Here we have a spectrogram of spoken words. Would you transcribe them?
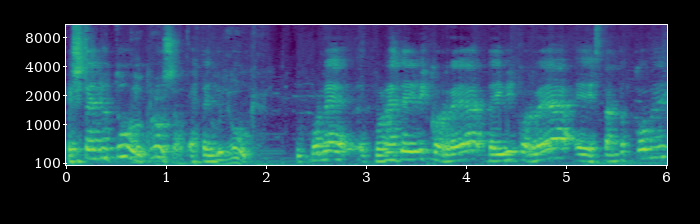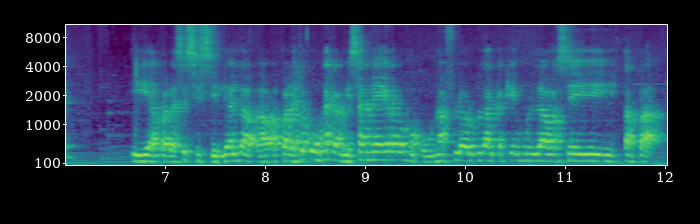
Eso está en YouTube incluso. Está en YouTube. Tú pones, pones David Correa, David Correa, eh, stand-up comedy, y aparece Sicilia al lado. Aparezco con una camisa negra, como con una flor blanca aquí en un lado así estampada.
